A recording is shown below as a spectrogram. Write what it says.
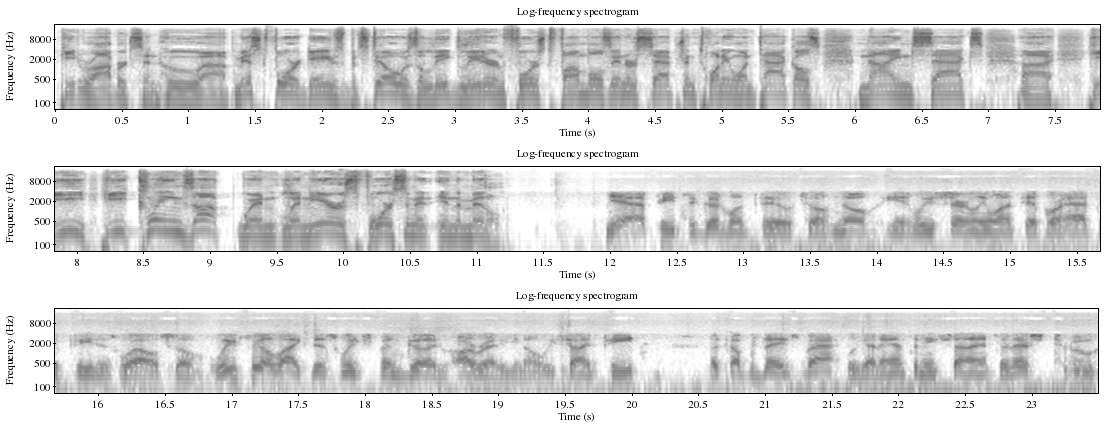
Pete Robertson, who uh, missed four games but still was a league leader in forced fumbles, interception, twenty-one tackles, nine sacks. Uh, he he cleans up when Lanier is forcing it in the middle. Yeah, Pete's a good one too. So no, we certainly want to tip our hat to Pete as well. So we feel like this week's been good already. You know, we signed Pete a couple days back. We got Anthony signed. So there's two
